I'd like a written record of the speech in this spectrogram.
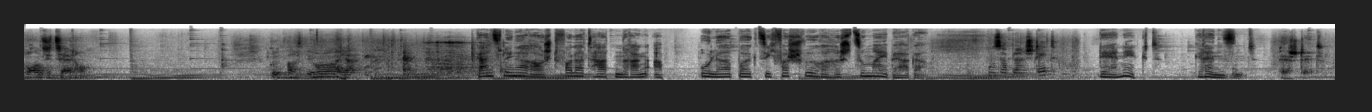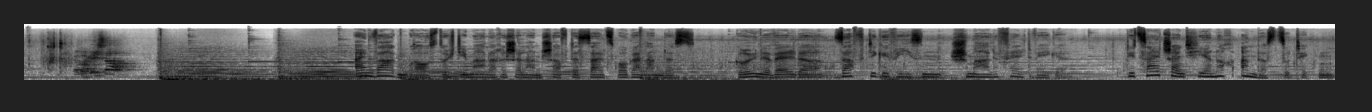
wann Sie Zeit haben. Gut, passt, ich hol meine Jacken. Ganzlinger rauscht voller Tatendrang ab. Ulla beugt sich verschwörerisch zu Mayberger. Unser Plan steht. Der nickt, grinsend. Der steht. Herr Magister! Ein Wagen braust durch die malerische Landschaft des Salzburger Landes. Grüne Wälder, saftige Wiesen, schmale Feldwege. Die Zeit scheint hier noch anders zu ticken.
